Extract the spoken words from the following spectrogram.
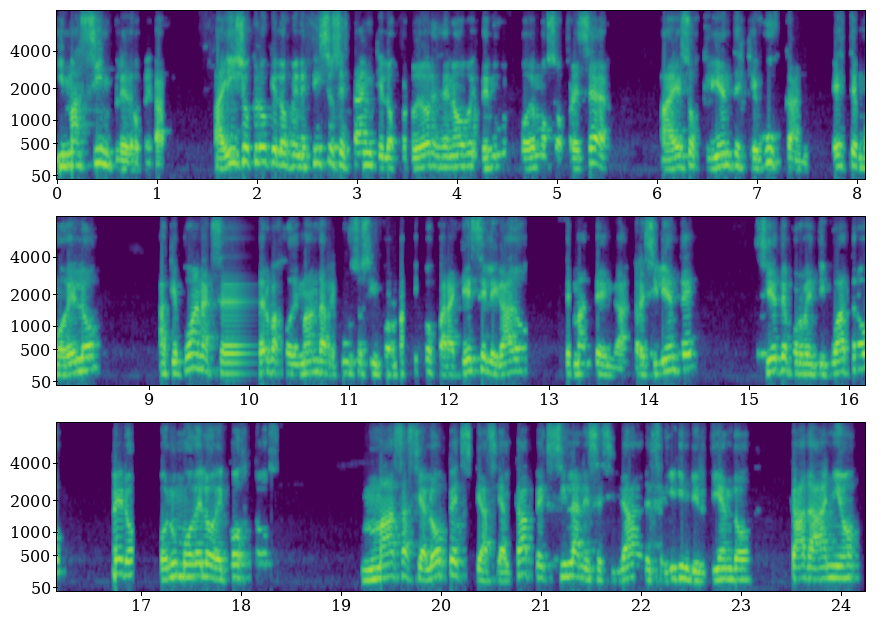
y más simple de operar. Ahí yo creo que los beneficios están que los proveedores de nube, de nube podemos ofrecer a esos clientes que buscan este modelo a que puedan acceder bajo demanda a recursos informáticos para que ese legado se mantenga resiliente, 7 por 24, pero con un modelo de costos más hacia el OPEX que hacia el CAPEX, sin la necesidad de seguir invirtiendo cada año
